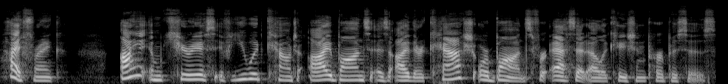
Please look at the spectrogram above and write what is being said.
Hi, Frank. I am curious if you would count I bonds as either cash or bonds for asset allocation purposes.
